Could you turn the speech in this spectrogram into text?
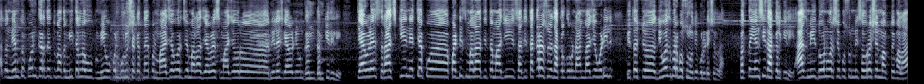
आता नेमकं कोण करते तुम्ही? आता मी त्यांना ओप- मी ओपन बोलू शकत नाही पण माझ्यावर जे मला ज्यावेळेस माझ्यावर अं, निलेश गावड येऊन घम- धमकी दिली त्यावेळेस राजकीय नेत्या प- पाठीच मला तिथं माझी साधी तक्रार सुद्धा दाखल करून आणि माझे वडील तिथं च- दिवसभर बसून होते पोलीस स्टेशनला फक्त एन सी दाखल केली. आज मी दोन वर्षापासून मी संरक्षण मागतोय मला.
